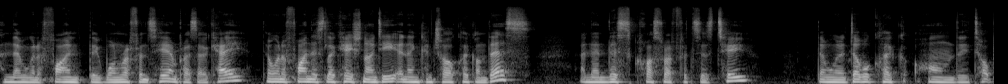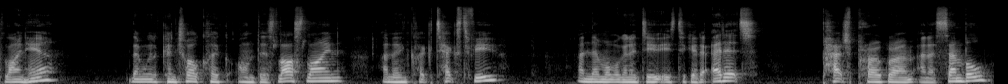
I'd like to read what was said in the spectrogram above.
and then we're going to find the one reference here and press OK. Then we're going to find this location ID and then control click on this and then this cross references to. Then we're going to double click on the top line here. Then we're going to control click on this last line and then click text view. And then what we're going to do is to go to edit, patch program and assemble.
